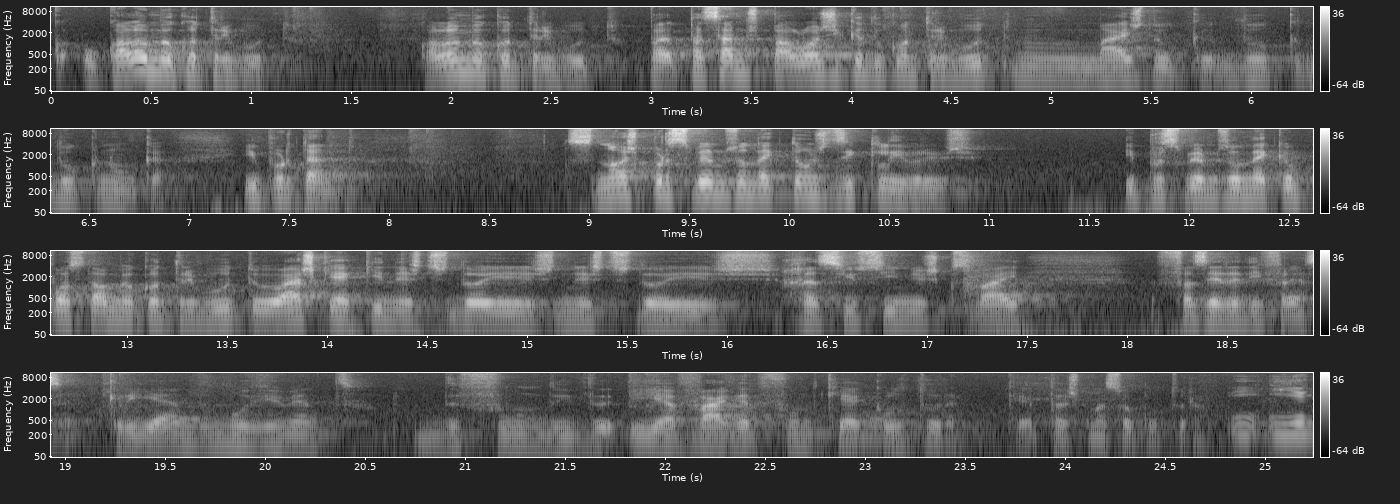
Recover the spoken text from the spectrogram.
qual é o meu contributo? Qual é o meu contributo? Passamos para a lógica do contributo mais do que, do, do que nunca. E, portanto, se nós percebermos onde é que estão os desequilíbrios e percebermos onde é que eu posso dar o meu contributo, eu acho que é aqui nestes dois, nestes dois raciocínios que se vai fazer a diferença, criando um movimento de fundo e, de, e, a vaga de fundo que é a cultura, que é a transformação cultural. E, e, a,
